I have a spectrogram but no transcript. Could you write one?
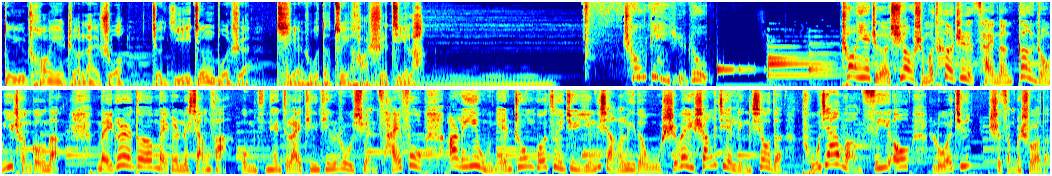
对于创业者来说，就已经不是切入的最好时机了。充电语录。创业者需要什么特质才能更容易成功呢？每个人都有每个人的想法。我们今天就来听听入选财富二零一五年中国最具影响力的五十位商界领袖的途家网 CEO 罗军是怎么说的。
